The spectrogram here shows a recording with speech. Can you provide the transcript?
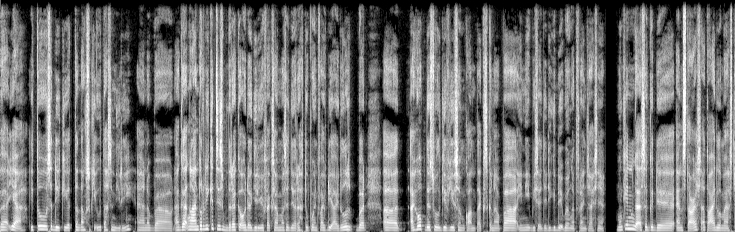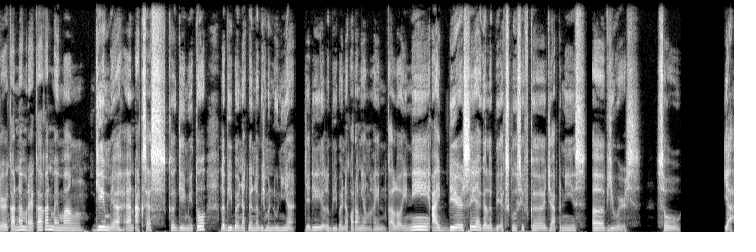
But ya, yeah, itu sedikit tentang Suki Uta sendiri and about agak ngelantur dikit sih sebenarnya ke Odagiri Effect sama sejarah 2.5D Idols, but uh, I hope this will give you some context kenapa ini bisa jadi gede banget franchise-nya. Mungkin nggak segede N-Stars atau Idol Master karena mereka kan memang game ya and akses ke game itu lebih banyak dan lebih mendunia. Jadi lebih banyak orang yang main. Kalau ini I dare say agak lebih eksklusif ke Japanese uh, viewers. So, ya, yeah,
